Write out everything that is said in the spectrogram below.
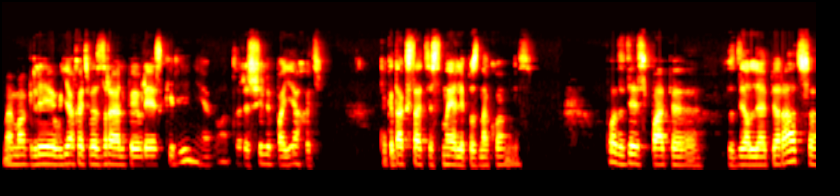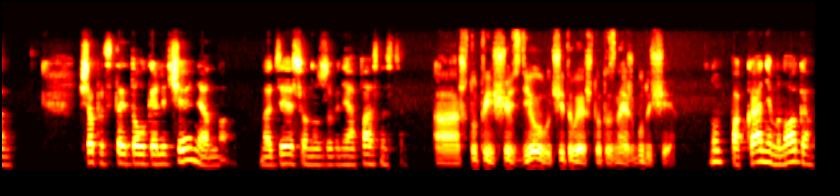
Мы могли уехать в Израиль по еврейской линии, вот, решили поехать. Тогда, кстати, с Нелли познакомились. Вот здесь папе сделали операцию. Еще предстоит долгое лечение, но надеюсь, он уже вне опасности. А что ты еще сделал, учитывая, что ты знаешь будущее? Ну, пока немного.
